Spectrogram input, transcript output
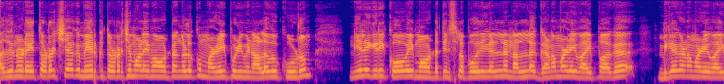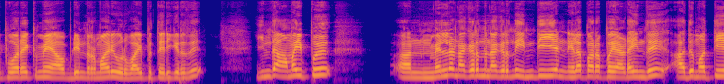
அதனுடைய தொடர்ச்சியாக மேற்கு தொடர்ச்சி மலை மாவட்டங்களுக்கும் மழைப்பொழிவின் அளவு கூடும். நீலகிரி கோவை மாவட்டத்தின் சில பகுதிகளில் நல்ல கனமழை வாய்ப்பாக மிக கனமழை வாய்ப்பு வரைக்குமே அப்படின்ற மாதிரி ஒரு வாய்ப்பு தெரிகிறது. இந்த அமைப்பு மெல்ல நகர்ந்து நகர்ந்து இந்திய நிலப்பரப்பை அடைந்து அது மத்திய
